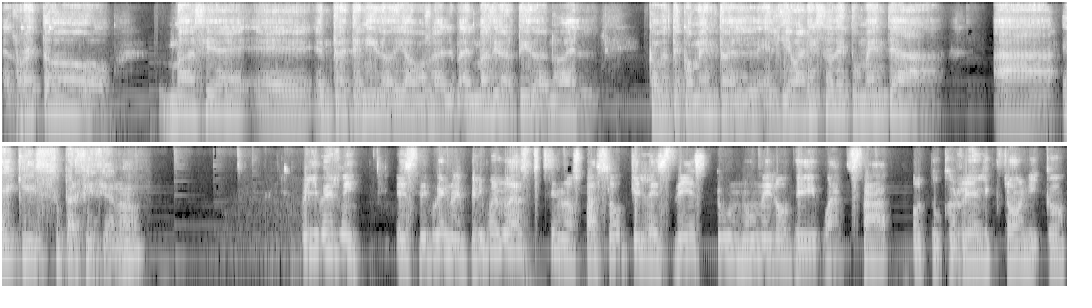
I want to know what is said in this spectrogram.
el, reto más eh, eh, entretenido, digamos, el, más divertido, ¿no? El, como te comento, el llevar eso de tu mente a, a X superficie, ¿no? Oye, Bernie, este, bueno, en primer lugar se nos pasó que les des tu número de WhatsApp o tu correo electrónico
